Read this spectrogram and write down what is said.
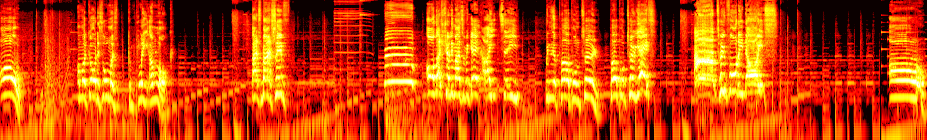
Oh! Oh my god, it's almost complete unlock. That's massive! Oh, that's Shelly massive again. 80. We need a purple two. Purple two, yes! Ah, 240, nice! Oh!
